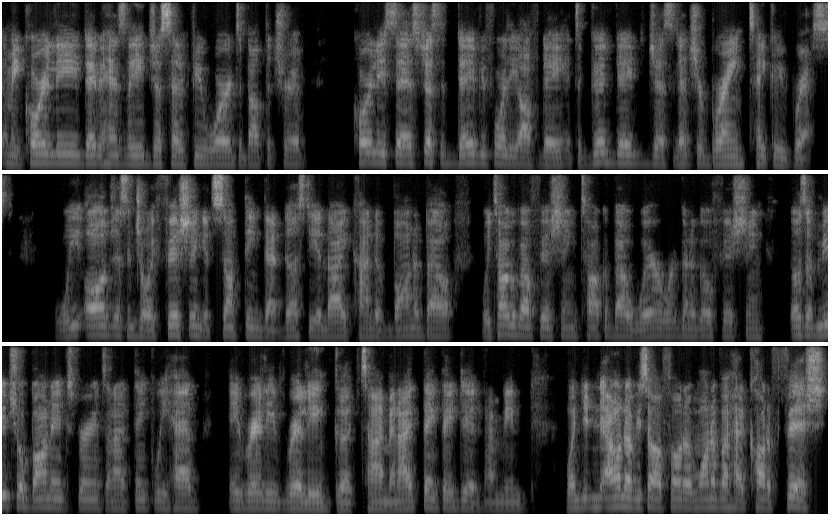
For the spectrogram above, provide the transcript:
I mean Corey Lee, David Hensley just said a few words about the trip. Corey Lee says just a day before the off day. It's a good day to just let your brain take a rest. We all just enjoy fishing. It's something that Dusty and I kind of bond about. We talk about fishing, talk about where we're going to go fishing. It was a mutual bonding experience, and I think we had a really, really good time. And I think they did. I mean, when you, I don't know if you saw a photo, one of them had caught a fish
